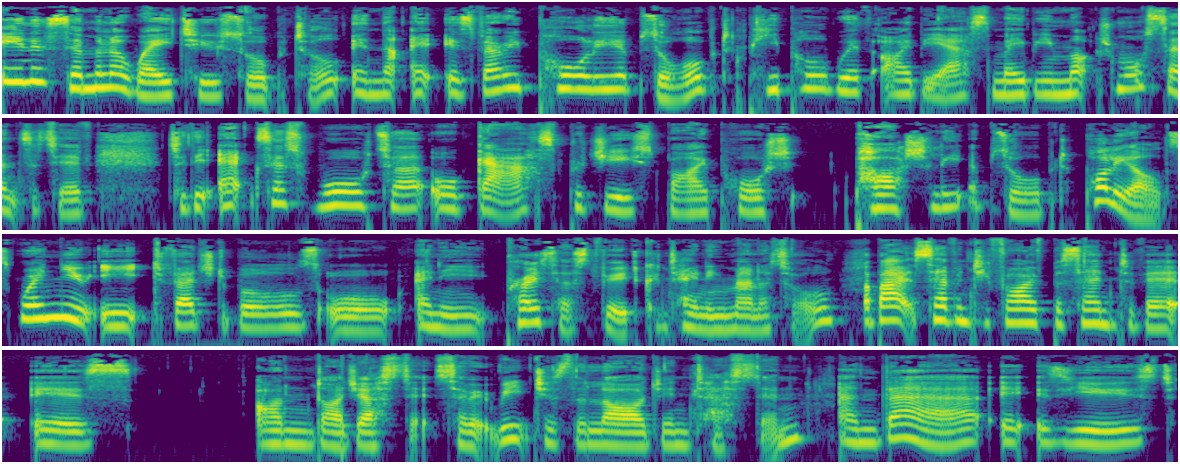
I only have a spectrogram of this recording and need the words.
in a similar way to sorbitol in that it is very poorly absorbed. People with IBS may be much more sensitive to the excess water or gas produced by partially absorbed polyols. When you eat vegetables or any processed food containing mannitol, about 75% of it is undigested. So it reaches the large intestine, and there it is used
